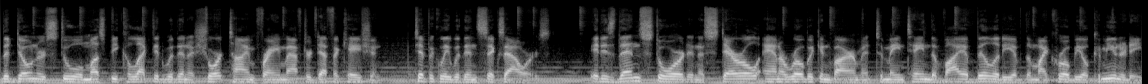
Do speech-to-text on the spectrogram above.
The donor's stool must be collected within a short time frame after defecation, typically within six hours. It is then stored in a sterile anaerobic environment to maintain the viability of the microbial community.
